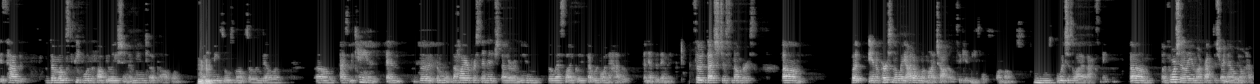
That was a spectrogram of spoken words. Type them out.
is have the most people in the population immune to a problem, mm-hmm. like measles, mumps, or rubella, um, as we can. And the, the, the higher percentage that are immune, the less likely that we're going to have a, an epidemic. So that's just numbers. Um, but in a personal way, I don't want my child to get measles or mumps, mm-hmm. which is why I vaccinate them. Um, unfortunately, in my practice right now, we don't have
